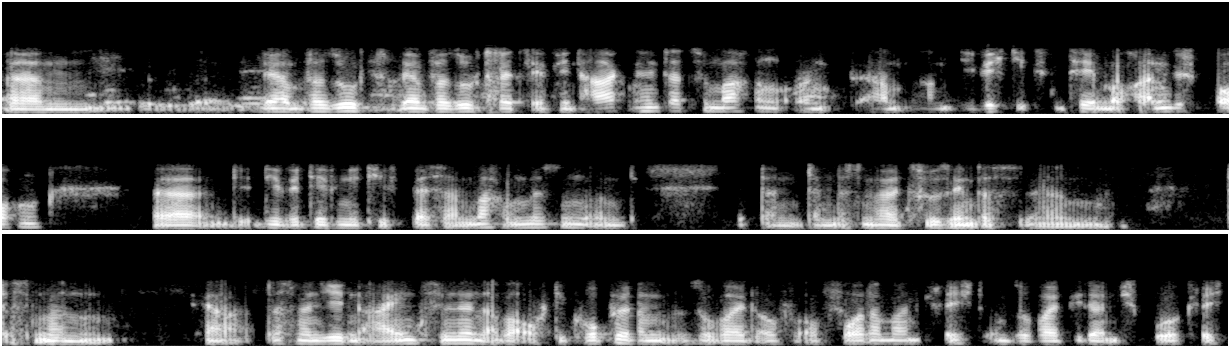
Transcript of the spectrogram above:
ähm, wir haben versucht, wir haben versucht, jetzt irgendwie einen Haken hinterzumachen und haben, haben die wichtigsten Themen auch angesprochen, äh, die, die, wir definitiv besser machen müssen. Und dann, dann müssen wir halt zusehen, dass, ähm, dass man ja, dass man jeden Einzelnen, aber auch die Gruppe dann so weit auf, auf Vordermann kriegt und so weit wieder in die Spur kriegt,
